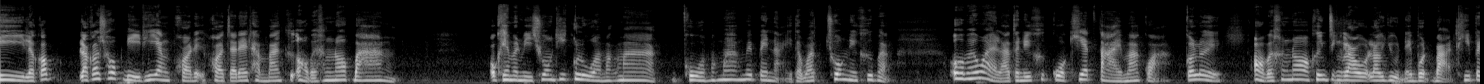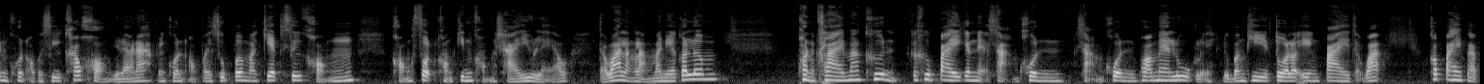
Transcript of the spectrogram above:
ดีแล้วก็แล้วก็โชคดีที่ยังพอได้พอจะได้ทำบ้างคือออกไปข้างนอกบ้าง โอเค มันมีช่วงที่กลัวมากๆ กลัวมากๆ ไม่ไปไหน แต่ว่าช่วงนี้คือแบบ โอ้ไม่ไหวแล้วตอนนี้คือกลัวเครียดตายมากกว่า ก็เลยออกไปข้างนอกคือจริงๆเราเราอยู่ในบทบาทที่เป็นคนออกไปซื้อข้าวของอยู่แล้วนะ เป็นคนออกไปซูเปอร์มาร์เก็ตซื้อของของสดของกินของใช้อยู่แล้ว แต่ว่าหลังๆ มาเนี้ยก็เริ่ม ผ่อนคลายมากขึ้นก็คือไปกันเนี่ยสามคนสามคนพ่อแม่ลูกเลย หรือบางทีตัวเราเองไป แต่ว่าก็ไปแบบ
